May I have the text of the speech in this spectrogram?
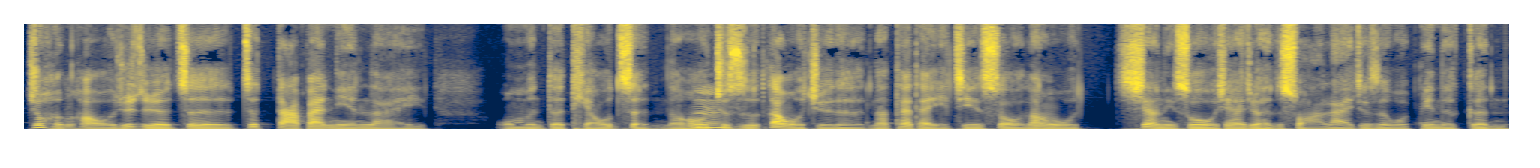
就很好。我就觉得这这大半年来我们的调整，然后就是让我觉得，那太太也接受，让我。像你说，我现在就很耍赖，就是我变得更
